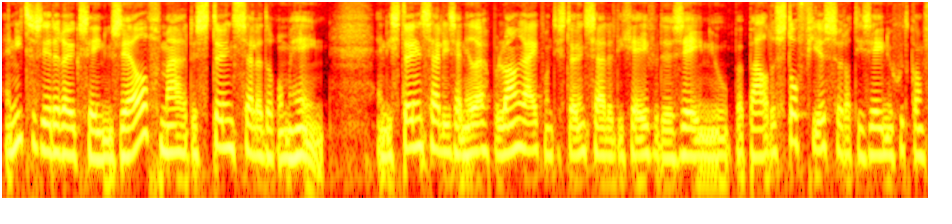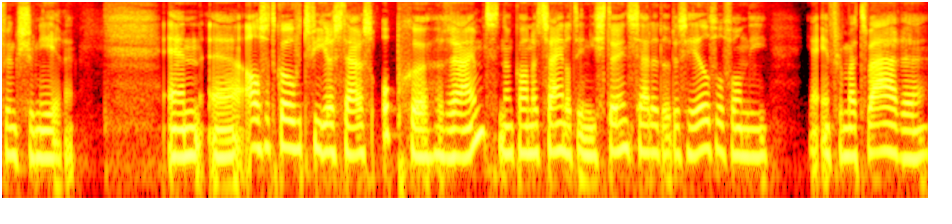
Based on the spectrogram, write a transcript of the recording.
En niet zozeer de reukzenuw zelf, maar de steuncellen eromheen. En die steuncellen zijn heel erg belangrijk, want die steuncellen die geven de zenuw bepaalde stofjes, zodat die zenuw goed kan functioneren. En uh, als het COVID-virus daar is opgeruimd, dan kan het zijn dat in die steuncellen er dus heel veel van die ja, inflammatoire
